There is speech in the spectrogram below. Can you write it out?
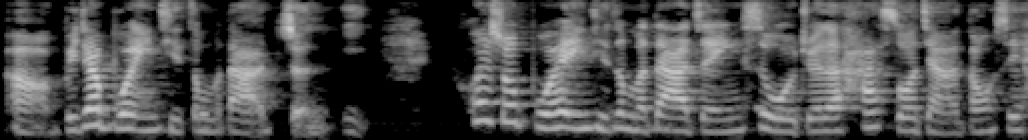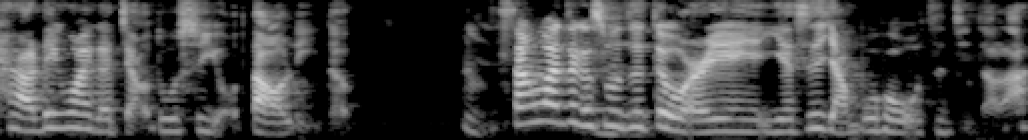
啊，比较不会引起这么大的争议。会说不会引起这么大的争议，是我觉得他所讲的东西还有另外一个角度是有道理的。嗯，三万这个数字对我而言也是养不活我自己的啦。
